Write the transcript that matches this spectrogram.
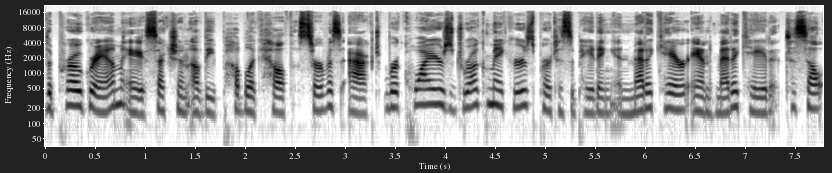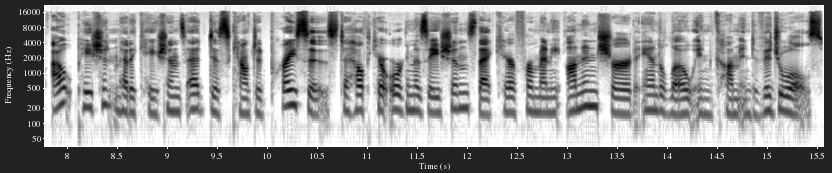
The program, a section of the Public Health Service Act, requires drug makers participating in Medicare and Medicaid to sell outpatient medications at discounted prices to healthcare organizations that care for many uninsured and low income individuals.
